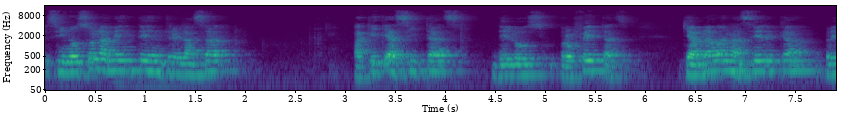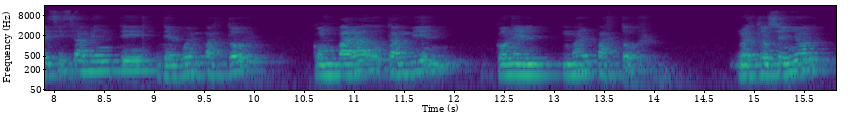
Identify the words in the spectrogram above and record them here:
sino solamente entrelazar aquellas citas de los profetas que hablaban acerca precisamente del buen pastor, comparado también con el mal pastor. Nuestro Señor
